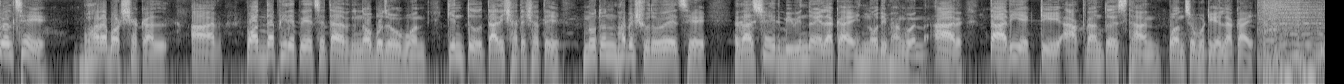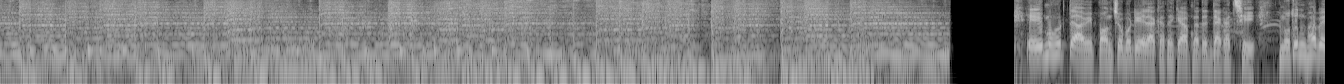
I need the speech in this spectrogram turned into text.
চলছে ভরা বর্ষাকাল, আর পদ্মা ফিরে পেয়েছে তার নবযৌবন। কিন্তু তারই সাথে সাথে নতুনভাবে শুরু হয়েছে রাজশাহীর বিভিন্ন এলাকায় নদী ভাঙন, আর তারই একটি আক্রান্ত স্থান পঞ্চবটি এলাকায়। এই মুহূর্তে আমি পঞ্চবটি এলাকা থেকে আপনাদের দেখাচ্ছি। নতুনভাবে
